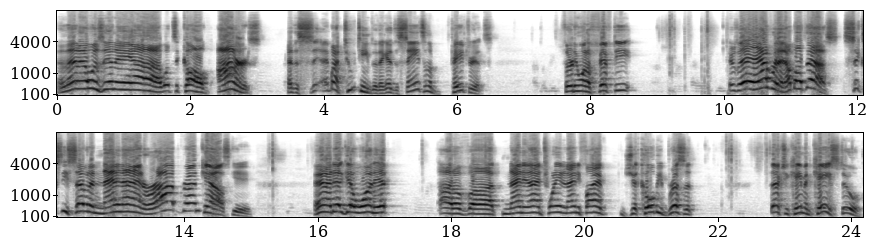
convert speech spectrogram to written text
And then I was in a, uh, what's it called? Honors. I had the, I bought two teams, I think. I had the Saints and the Patriots. 31 of 50. There's a hey, Everett. How about this? 67 and 99. Rob Gronkowski. And I did get one hit out of uh, 99, 20 to 95. Jacoby Brissett. It actually came in case, too.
